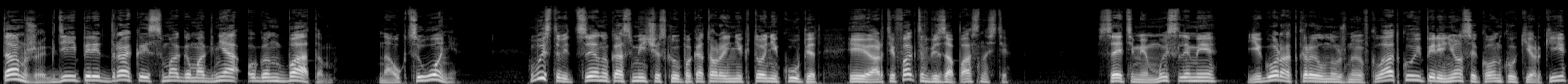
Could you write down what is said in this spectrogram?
Там же, где и перед дракой с магом огня Огонбатом, на аукционе. Выставить цену космическую, по которой никто не купит, и артефакт в безопасности. С этими мыслями Егор открыл нужную вкладку и перенес иконку кирки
